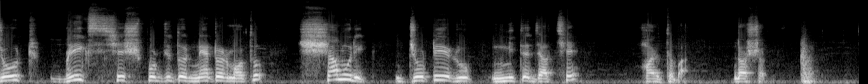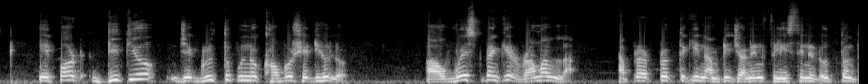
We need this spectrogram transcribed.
জোট ব্রিক্স শেষ পর্যন্ত নেটোর মতো সামরিক জোটে রূপ নিতে যাচ্ছে হয়তোবা। দর্শক, এরপর দ্বিতীয় যে গুরুত্বপূর্ণ খবর সেটি হলো ওয়েস্ট ব্যাংকের রামাল্লা আপনারা প্রত্যেকেই নামটি জানেন, ফিলিস্তিনের অত্যন্ত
